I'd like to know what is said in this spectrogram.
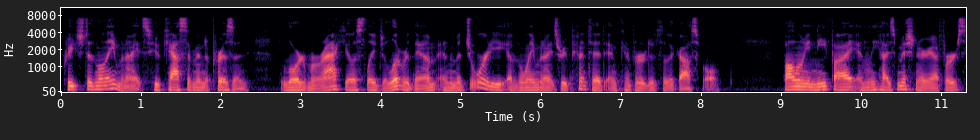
preached to the Lamanites, who cast them into prison. The Lord miraculously delivered them, and the majority of the Lamanites repented and converted to the gospel. Following Nephi and Lehi's missionary efforts,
